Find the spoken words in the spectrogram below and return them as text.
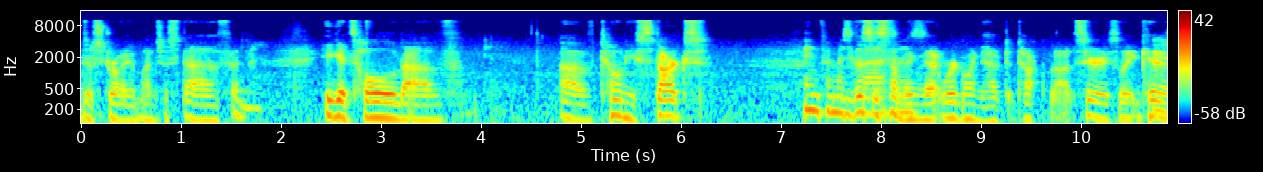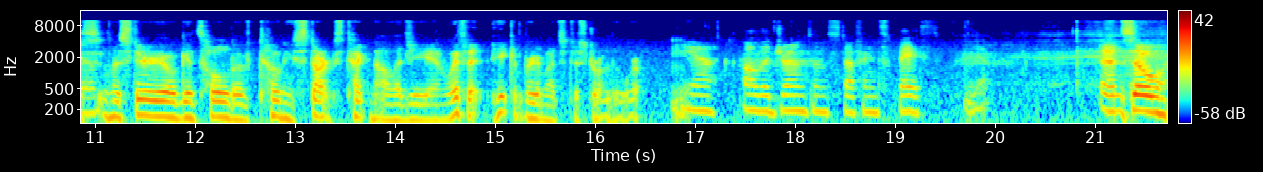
destroy a bunch of stuff, and he gets hold of of Tony Stark's. Infamous. This is something that we're going to have to talk about seriously because Mysterio gets hold of Tony Stark's technology, and with it, he can pretty much destroy the world. Yeah. All the drones and stuff in space. Yeah. And so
